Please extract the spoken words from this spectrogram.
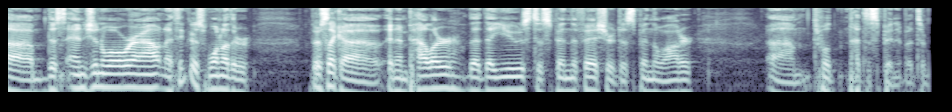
Um, this engine will wear out, and I think there's one other. There's like a an impeller that they use to spin the fish or to spin the water. Um, to, not to spin it, but to,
